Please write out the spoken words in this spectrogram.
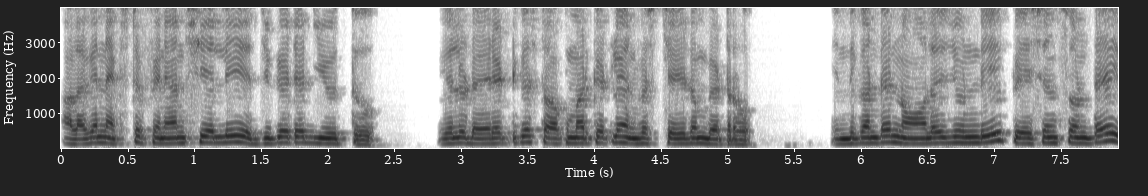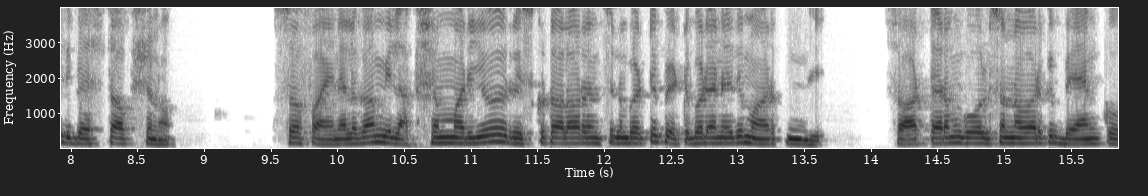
అలాగే నెక్స్ట్ ఫినాన్షియల్లీ ఎడ్యుకేటెడ్ యూత్ వీళ్ళు డైరెక్ట్గా స్టాక్ మార్కెట్లో ఇన్వెస్ట్ చేయడం బెటరు ఎందుకంటే నాలెడ్జ్ ఉండి పేషెన్స్ ఉంటే ఇది బెస్ట్ ఆప్షన్ సో ఫైనల్గా మీ లక్ష్యం మరియు రిస్క్ టాలరెన్స్ని బట్టి పెట్టుబడి అనేది మారుతుంది. షార్ట్ టర్మ్ గోల్స్ ఉన్న వారికి బ్యాంకు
